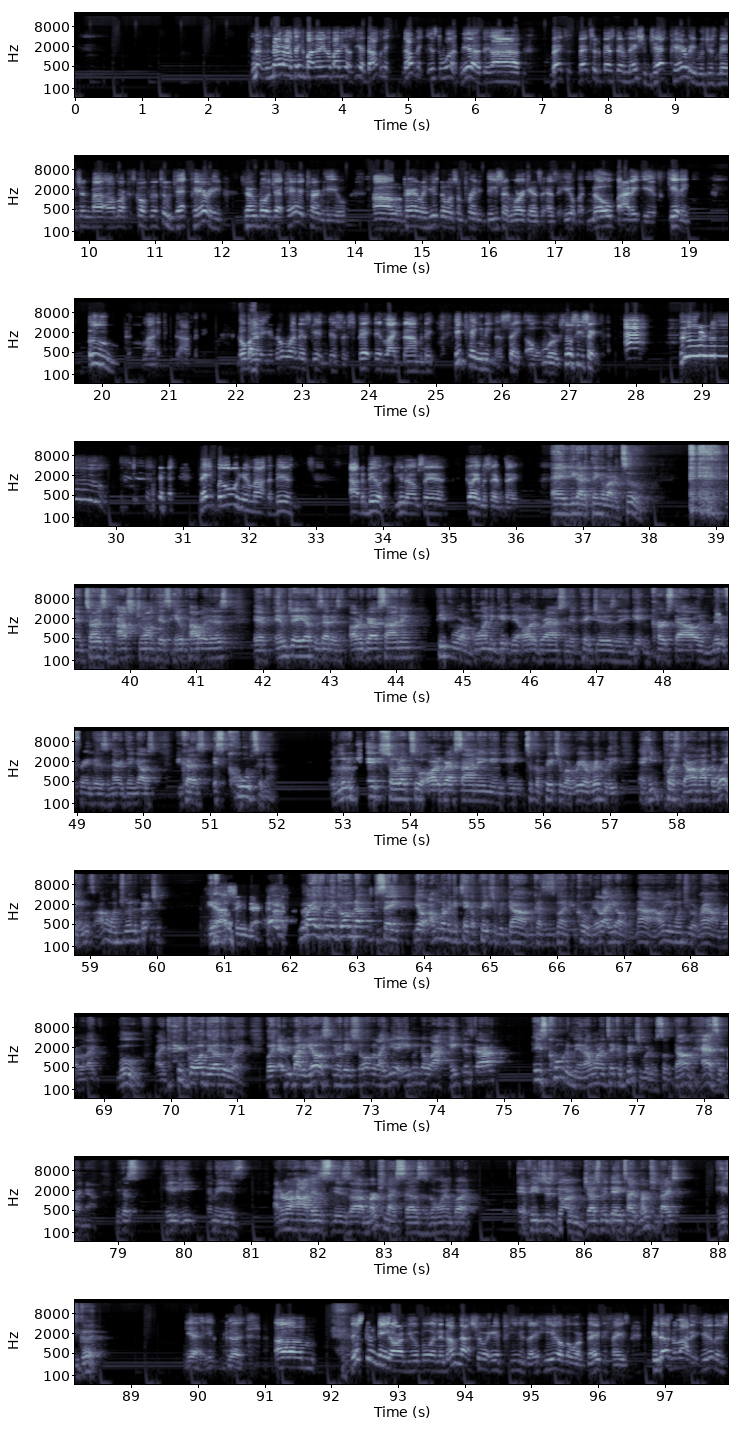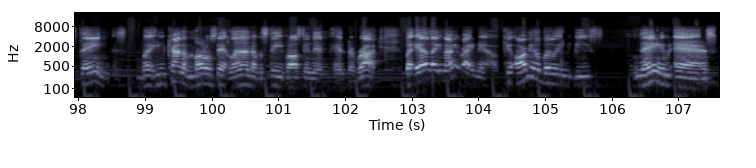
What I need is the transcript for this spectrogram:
Now, now that I think about it, ain't nobody else. Yeah, Dominic Dominic is the one. Yeah, the, uh, back to, back to the best damn nation. Jack Perry was just mentioned by uh, Marcus Cofield too. Jack Perry, young boy Jack Perry turned heel. Um, apparently, he's doing some pretty decent work as as a heel, but nobody is getting booed like Dominic. Nobody, no one is getting disrespected like Dominic. He can't even say a word. As soon as he say, ah, boo, they booed him out the business, out the building. You know what I'm saying? Go ahead, Miss Everything. And you got to think about it too. in terms of how strong his heel power is, if MJF is at his autograph signing, people are going to get their autographs and their pictures and they're getting cursed out and middle fingers and everything else because it's cool to them. A little kid showed up to an autograph signing and, and took a picture with Rhea Ripley and he pushed Dom out the way. He was, I don't want you in the picture. You yeah, I've seen that. Nobody's really coming up to say, "Yo, I'm going to take a picture with Dom because it's going to be cool." They're like, "Yo, nah, I don't even want you around, bro. Like, move, like, go the other way." But everybody else, you know, they show up like, "Yeah, even though I hate this guy, he's cool to me, and I want to take a picture with him." So Dom has it right now because he, he I mean, his, I don't know how his his uh, merchandise sales is going, but if he's just doing Judgment Day type merchandise, he's good. Yeah, he's good. Um, this can be arguable, and I'm not sure if he's a heel or a babyface. He does a lot of heelish things, but he kind of muddles that line of a Steve Austin and, and The Rock. But LA Knight right now can arguably be named as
